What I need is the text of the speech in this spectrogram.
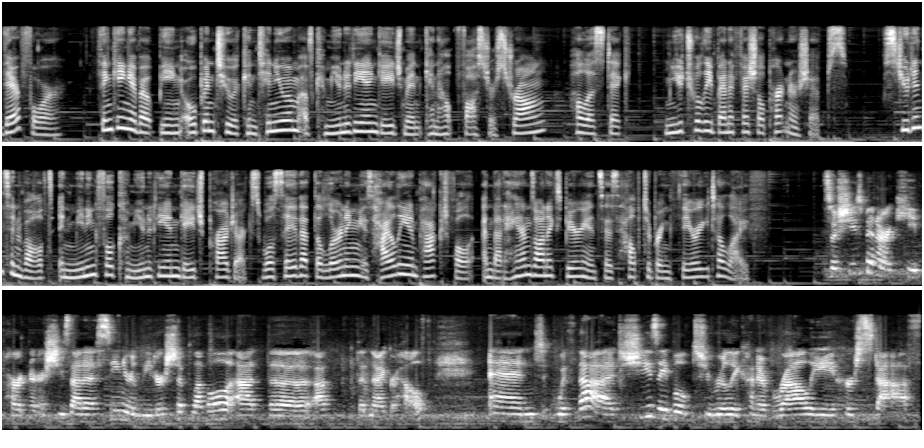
Therefore, thinking about being open to a continuum of community engagement can help foster strong, holistic, mutually beneficial partnerships. Students involved in meaningful community engaged projects will say that the learning is highly impactful and that hands-on experiences help to bring theory to life. So she's been our key partner. She's at a senior leadership level at the, at the Niagara Health. And with that, she's able to really kind of rally her staff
